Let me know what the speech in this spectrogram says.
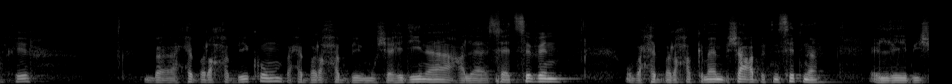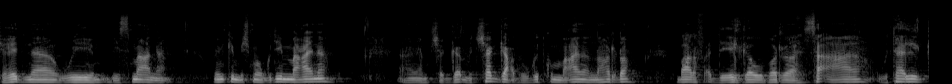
الخير. بحب أرحب بيكم بحب أرحب بمشاهدينا على سات 7 وبحب أرحب كمان بشعب كنيستنا اللي بيشاهدنا وبيسمعنا ويمكن مش موجودين معانا. أنا مشجع متشجع بوجودكم معانا النهارده. بعرف قد إيه الجو بره ساقعه وتلج.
